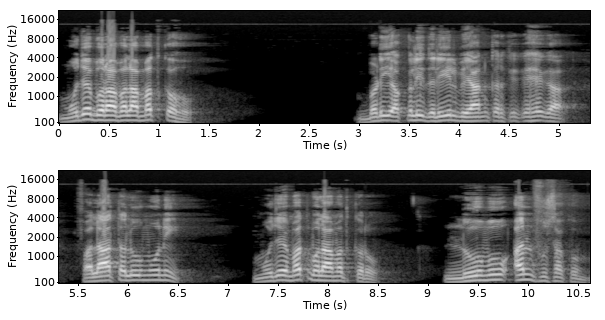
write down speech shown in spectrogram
مجھے برا بلا مت کہو۔ بڑی عقلی دلیل بیان کر کے کہے گا فلاں تلومونی، مجھے مت ملامت کرو۔ لومو انفسکم،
